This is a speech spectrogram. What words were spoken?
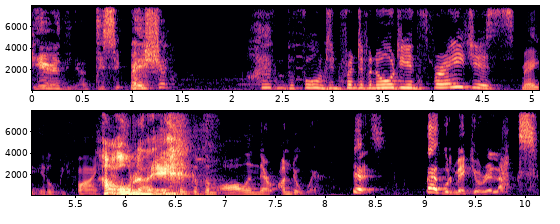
You hear the anticipation? I haven't performed in front of an audience for ages. May, it'll be fine. How Just, old are uh, they? Think of them all in their underwear. Yes, that will make you relax.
